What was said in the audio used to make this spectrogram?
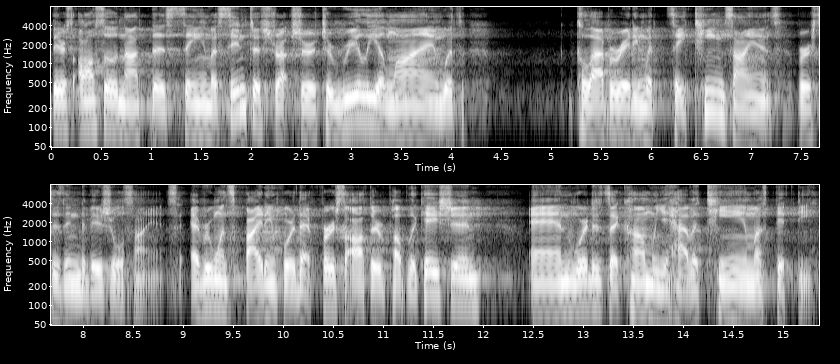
There's also not the same incentive structure to really align with collaborating with, say, team science versus individual science. Everyone's fighting for that first author publication, and where does that come when you have a team of 50?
